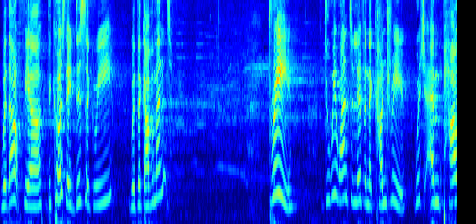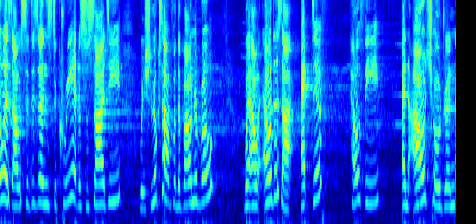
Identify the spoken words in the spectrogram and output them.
without fear because they disagree with the government? Three, do we want to live in a country which empowers our citizens to create a society which looks out for the vulnerable, where our elders are active, healthy, and our children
